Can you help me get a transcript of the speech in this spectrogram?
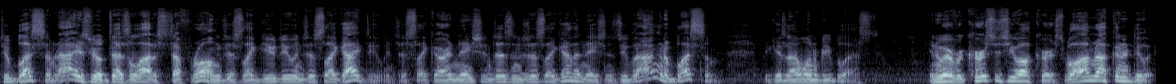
to bless them. Now, Israel does a lot of stuff wrong, just like you do, and just like I do, and just like our nation does, and just like other nations do. But I'm going to bless them because I want to be blessed. And whoever curses you, I'll curse. Well, I'm not going to do it.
